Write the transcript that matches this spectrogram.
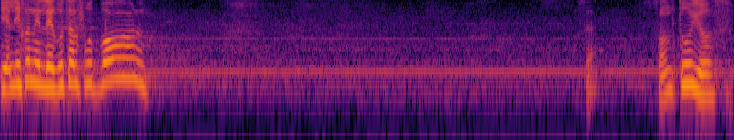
Y el hijo ni le gusta el fútbol. Son tuyos,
